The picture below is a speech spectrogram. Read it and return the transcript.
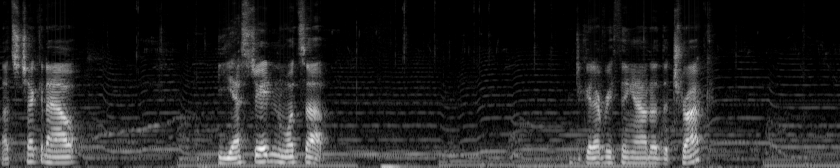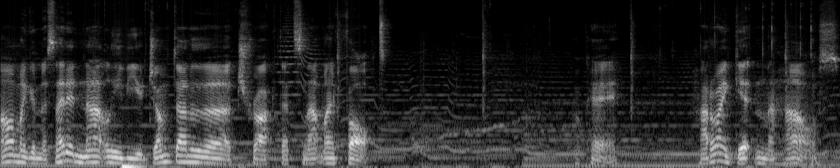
Let's check it out. Yes, Jaden, what's up? You get everything out of the truck? Oh my goodness, I did not leave you. Jumped out of the truck. That's not my fault. Okay. How do I get in the house?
